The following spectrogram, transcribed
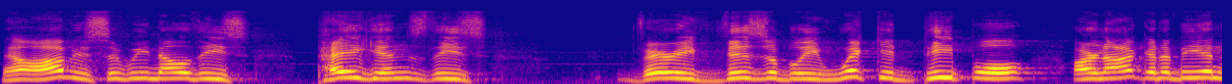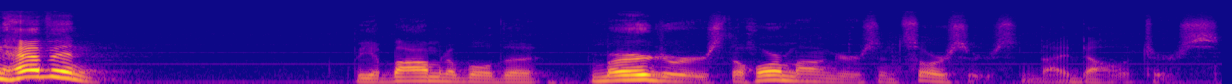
Now, obviously, we know these pagans, these very visibly wicked people, are not going to be in heaven. the abominable, the murderers, the whoremongers, and sorcerers and idolaters.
